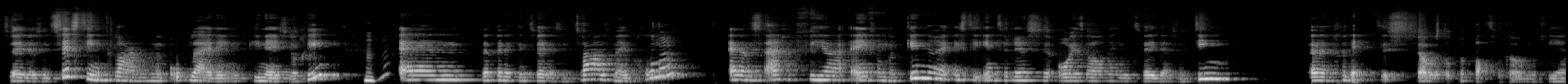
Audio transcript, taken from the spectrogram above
2016 klaar met mijn opleiding kinesiologie. Mm -hmm. En daar ben ik in 2012 mee begonnen. En dat is eigenlijk via een van mijn kinderen is die interesse ooit al in 2010 uh, gewekt. Dus zo is het op mijn pad gekomen via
